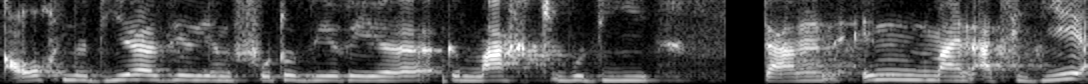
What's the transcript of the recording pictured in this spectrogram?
auch eine Dia-Serie, eine Fotoserie gemacht, wo die dann in mein Atelier,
